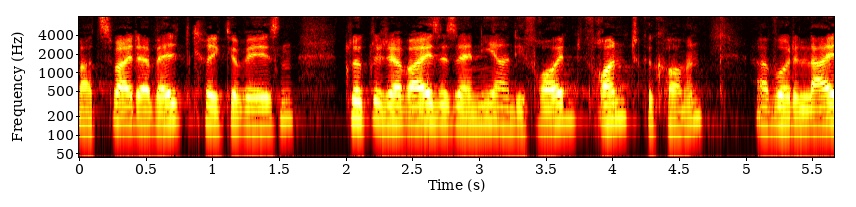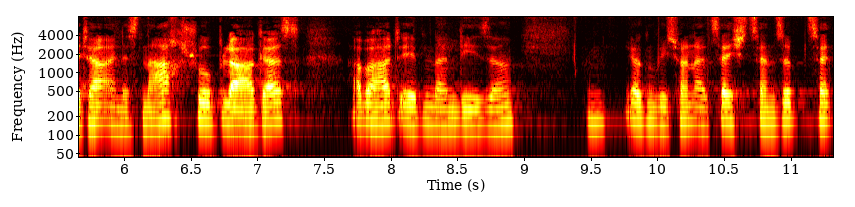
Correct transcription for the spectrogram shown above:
War Zweiter Weltkrieg gewesen. Glücklicherweise ist er nie an die Front gekommen. Er wurde Leiter eines Nachschublagers, aber hat eben dann diese irgendwie schon als 16, 17,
